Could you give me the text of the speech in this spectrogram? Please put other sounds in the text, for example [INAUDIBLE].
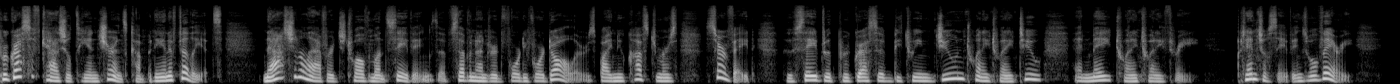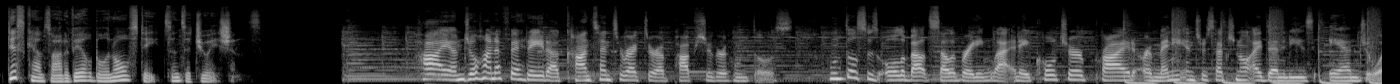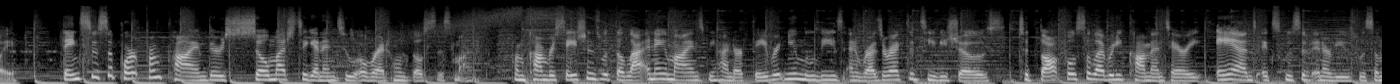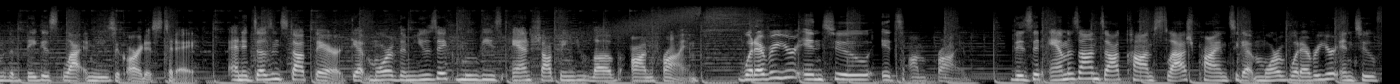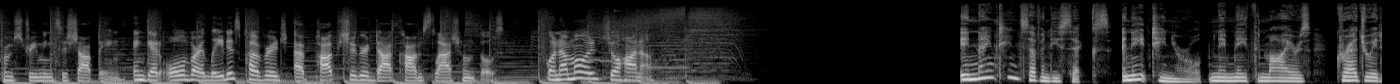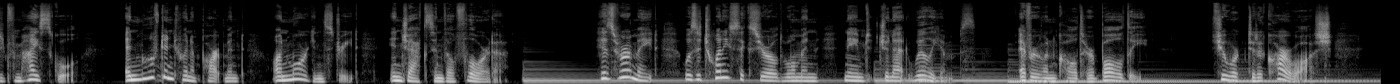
Progressive Casualty Insurance Company and Affiliates. National average 12 month savings of $744 by new customers surveyed who saved with Progressive between June 2022 and May 2023. Potential savings will vary. Discounts not available in all states and situations. Hi, I'm Johanna Ferreira, content director at Pop Sugar Juntos. Juntos is all about celebrating Latina culture, pride, our many intersectional identities, and joy. Thanks to support from Prime, there's so much to get into over at Juntos this month. From conversations with the Latina minds behind our favorite new movies and resurrected TV shows, to thoughtful celebrity commentary and exclusive interviews with some of the biggest Latin music artists today. And it doesn't stop there. Get more of the music, movies, and shopping you love on Prime. Whatever you're into, it's on Prime. Visit amazon.com slash prime to get more of whatever you're into from streaming to shopping. And get all of our latest coverage at popsugar.com slash juntos. Con amor, Johanna. In 1976, an 18 year old named Nathan Myers graduated from high school and moved into an apartment on Morgan Street in Jacksonville, Florida. His roommate was a 26 year old woman named Jeanette Williams. Everyone called her Baldie. She worked at a car wash,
